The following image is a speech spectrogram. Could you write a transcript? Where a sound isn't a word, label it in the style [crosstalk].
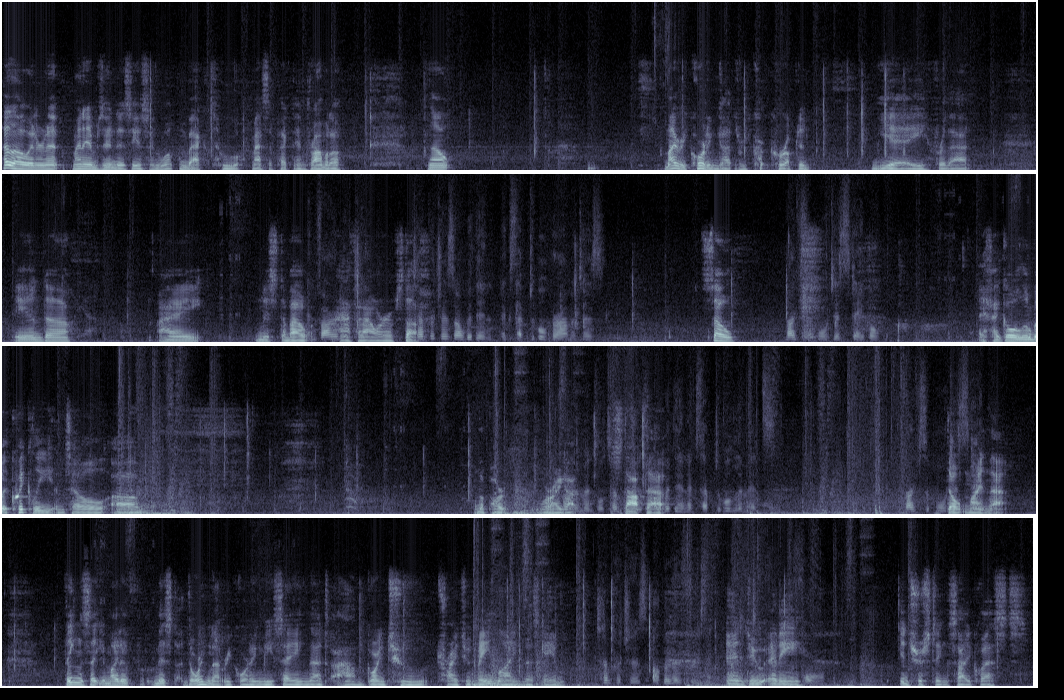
Hello, Internet. My name is Andisius, and welcome back to Mass Effect Andromeda. Now, my recording got re corrupted. Yay for that. And, uh, I missed about half an hour of stuff. Temperatures are within acceptable parameters. So, Life support is stable. if I go a little bit quickly until, um, the part where I got stopped at, within acceptable limits. Life support is don't mind that. Things that you might have missed during that recording, me saying that I'm going to try to mainline this game Temperatures are below freezing. and do any interesting side quests.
